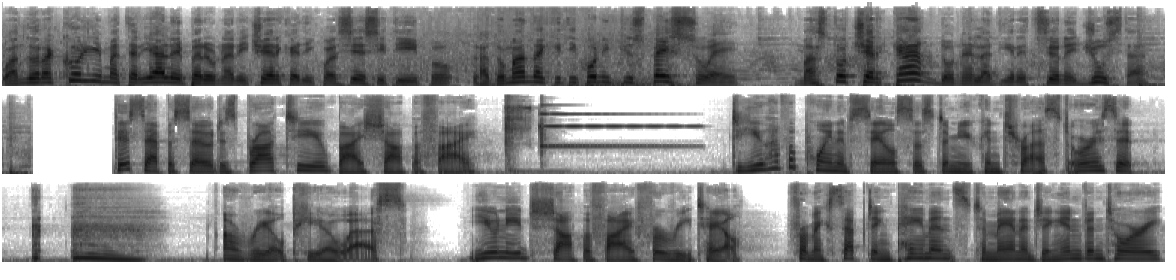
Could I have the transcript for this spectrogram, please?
Quando raccogli materiale per una ricerca di qualsiasi tipo, la domanda che ti poni più spesso è: ma sto cercando nella direzione giusta? This episode is brought to you by Shopify. Do you have a point of sale system you can trust, or is it a real POS? You need Shopify for retail. From accepting payments to managing inventory,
